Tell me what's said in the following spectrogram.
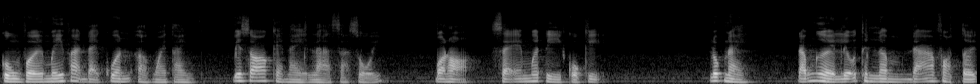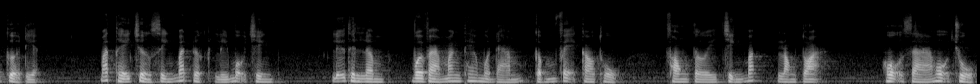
Cùng với mấy vạn đại quân ở ngoài thành Biết rõ kẻ này là giả dối, Bọn họ sẽ mất đi cố kỵ. Lúc này, Đám người Liễu Thiên Lâm đã vọt tới cửa điện. Mắt thấy trường sinh bắt được Lý Mộ Trinh, Liễu Thiên Lâm vội vàng mang theo một đám cấm vệ cao thủ Phong tới chính Bắc Long Tọa, Hộ giá hộ chủ,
